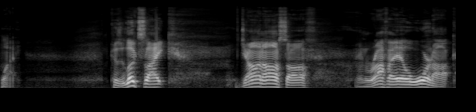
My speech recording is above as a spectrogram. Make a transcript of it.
Why? Because it looks like Jon Ossoff and Raphael Warnock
